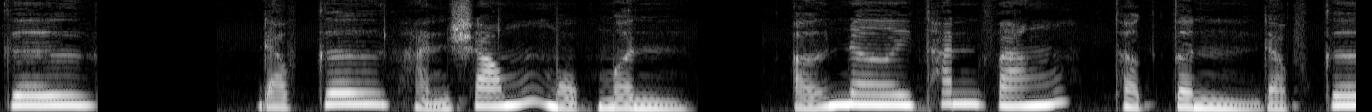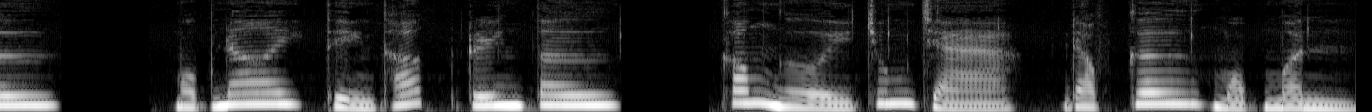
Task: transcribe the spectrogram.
cư. Độc cư hạnh sống một mình, ở nơi thanh vắng, thật tình độc cư, một nơi thiền thất riêng tư, không người chung chạ, độc cư một mình.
